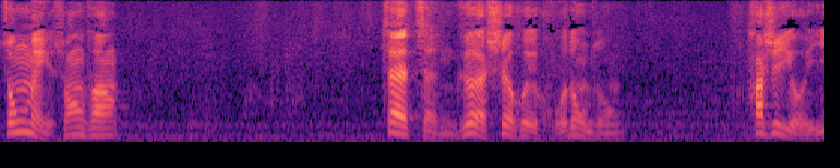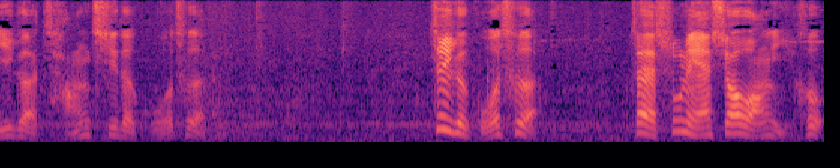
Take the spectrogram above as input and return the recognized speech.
中美双方在整个社会活动中，它是有一个长期的国策的。这个国策在苏联消亡以后，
